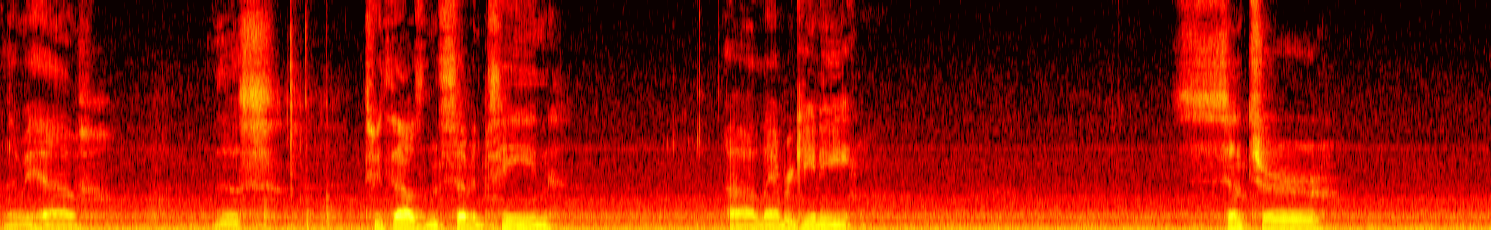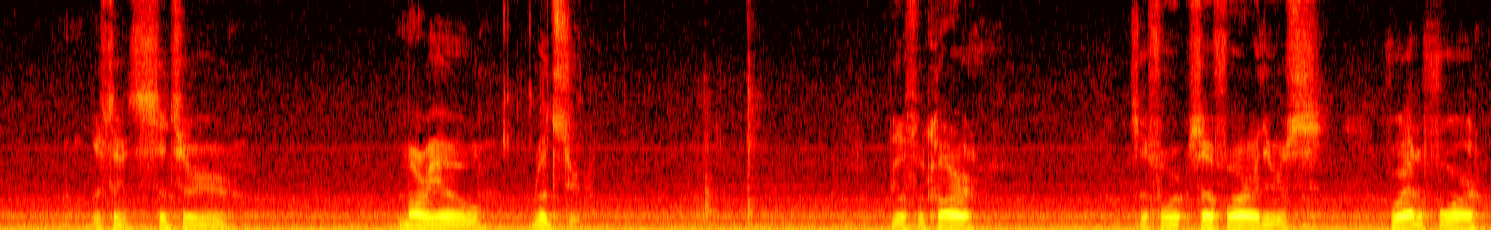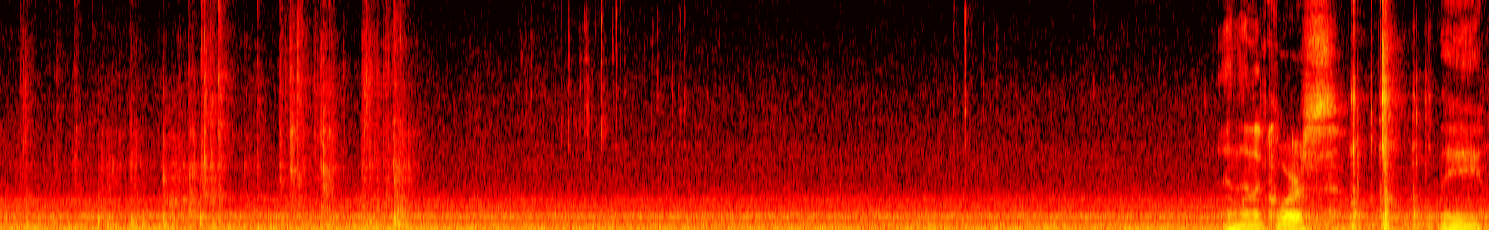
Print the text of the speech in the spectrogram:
then we have this 2017 uh, Lamborghini Center. Looks like Center Mario Roadster. Beautiful car. So far, so far, there's four out of four. And then, of course, the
